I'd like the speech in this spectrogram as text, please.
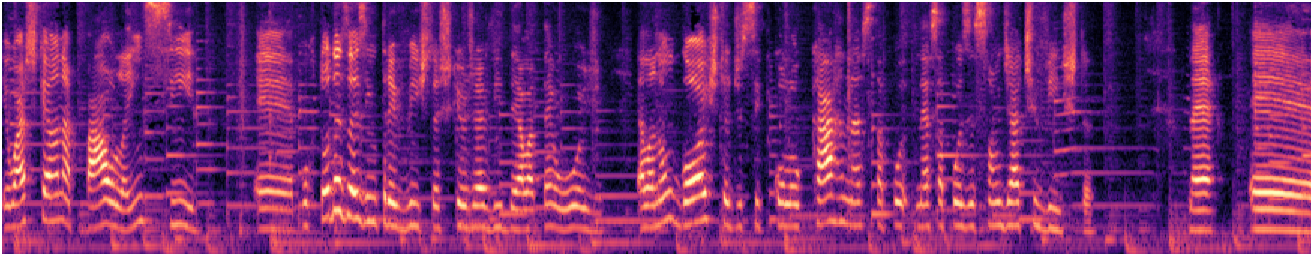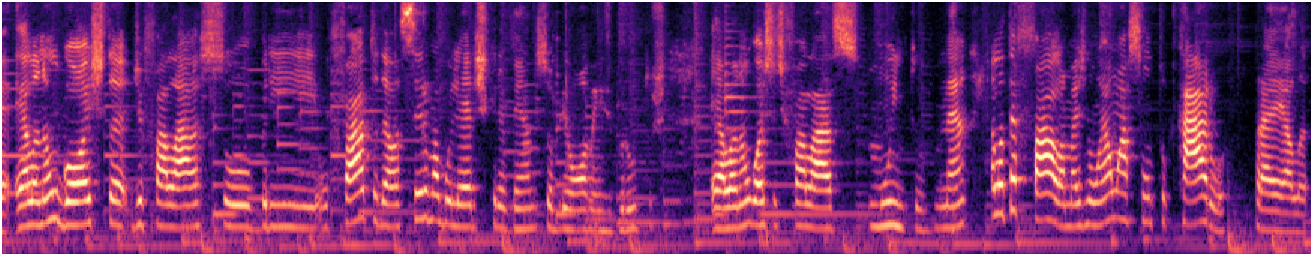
eu acho que a Ana Paula em si, é, por todas as entrevistas que eu já vi dela até hoje, ela não gosta de se colocar nessa, nessa posição de ativista, né? É, ela não gosta de falar sobre o fato dela ser uma mulher escrevendo sobre homens brutos. Ela não gosta de falar muito, né? Ela até fala, mas não é um assunto caro para ela.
